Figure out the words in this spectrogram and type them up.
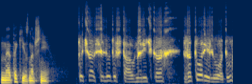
не такі значні. Почався льодостав на річках, заторі льоду.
